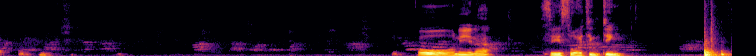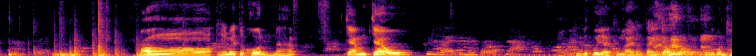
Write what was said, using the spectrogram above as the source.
กๆอยู่โอ้ นี่นะฮะ สีสวยจริงๆ ป๊อดเห็นไหมทุกคนนะครับ แจมแจ้วขึ้นไรก็ไม่บอกนะขึ้นทุกตัวใหญ่ขึ้นลายตั้งแต่จอดรถอยู่บนถ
